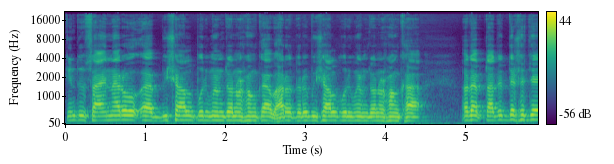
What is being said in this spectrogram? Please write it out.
কিন্তু চায়নারও বিশাল পরিমাণ জনসংখ্যা, ভারতেরও বিশাল পরিমাণ জনসংখ্যা। অর্থাৎ তাদের দেশে যে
